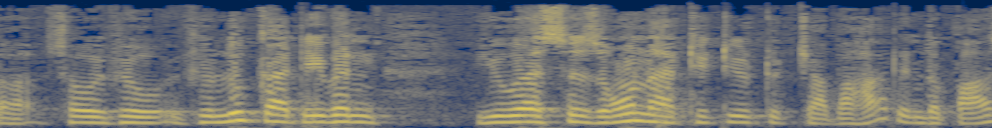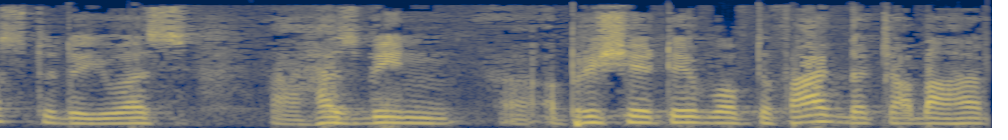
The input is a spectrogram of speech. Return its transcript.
Uh, so if you if you look at even U.S.'s own attitude to Chabahar in the past, the U.S. Uh, has been uh, appreciative of the fact that Chabahar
